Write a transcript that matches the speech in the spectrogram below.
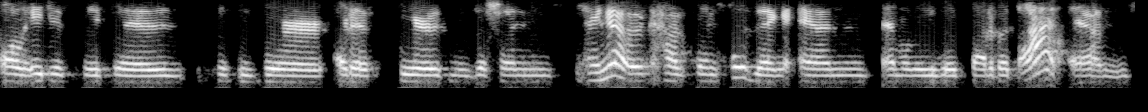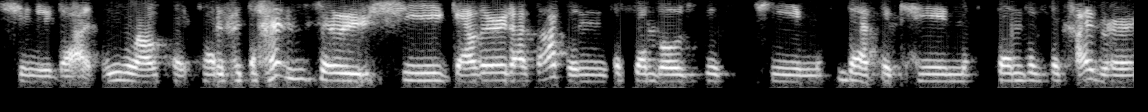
all ages spaces places where artists, queers, musicians hang out have been closing. And Emily was sad about that, and she knew that we were all quite sad about that. And so she gathered us up and assembled this team that became Sons of the Khyber.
